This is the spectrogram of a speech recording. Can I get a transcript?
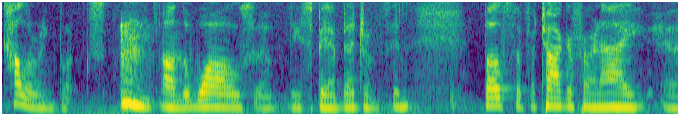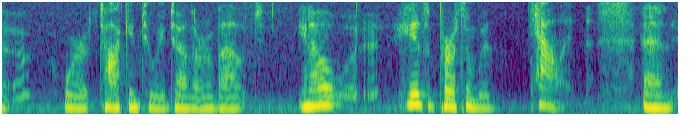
coloring books on the walls of these spare bedrooms, and both the photographer and I uh, were talking to each other about, you know, here's a person with talent, and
